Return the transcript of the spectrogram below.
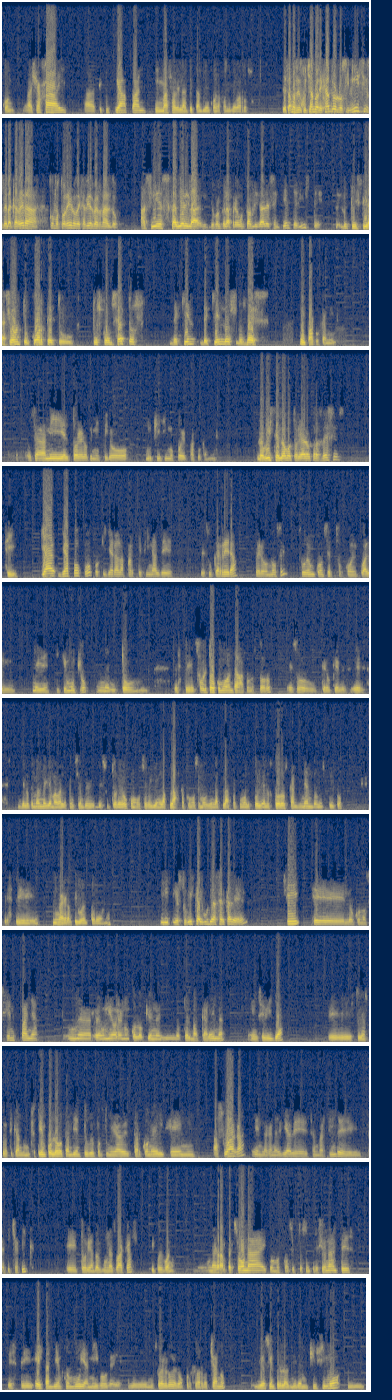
con a Shahai, a Tequisquiapan y más adelante también con la familia Barroso. Estamos escuchando, Alejandro, los inicios de la carrera como torero de Javier Bernaldo. Así es, Javier, y la, yo creo que la pregunta obligada es en quién te viste, tu inspiración, tu corte, tu, tus conceptos, de quién, de quién los, los ves un Paco Camino. O sea, a mí el torero que me inspiró muchísimo fue Paco Camino. ¿Lo viste luego torear otras veces? Sí, ya, ya poco, porque ya era la parte final de, su carrera, pero no sé, fue un concepto con el cual me identifiqué mucho, me gustó, este, sobre todo cómo andaba con los toros, eso creo que es, de lo que más me llamaba la atención de, su toreo, cómo se veía en la plaza, cómo se movía en la plaza, cómo les podía los toros caminando, me explico, este, gran figura del toreo, ¿no? ¿Y, estuviste algún día cerca de él? Sí, eh, lo conocí en España, una reunión en un coloquio en el Hotel Macarena, en Sevilla, eh, estuvimos platicando mucho tiempo. Luego también tuve oportunidad de estar con él en Azuaga, en la ganadería de San Martín de Tepichapic, eh, toreando algunas vacas. Y pues bueno, una gran persona y con unos conceptos impresionantes. Este, él también fue muy amigo de, mi suegro, de don Jorge Barbachano. Yo siempre lo admiré muchísimo y,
